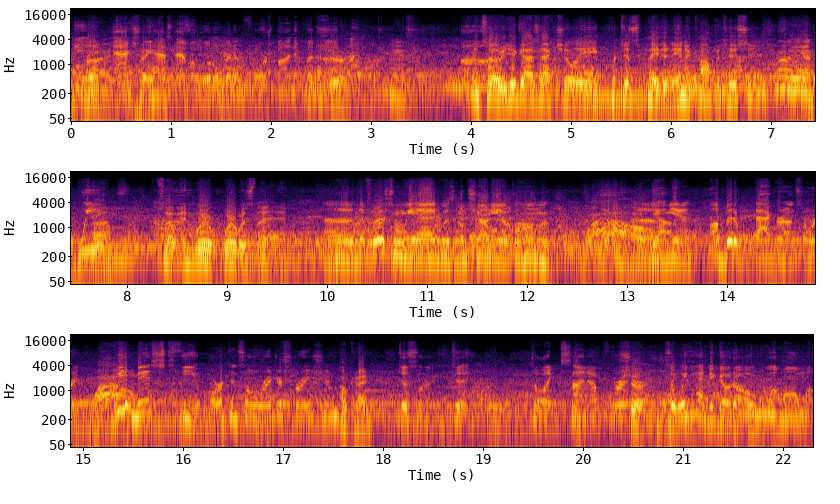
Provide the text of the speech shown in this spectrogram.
It Right. actually has to have a little bit of force behind it. But uh, Sure. and so you guys actually participated in a competition. Oh yeah. We So, and where where was that? Uh, the first one we had was in Shawnee, Oklahoma. Wow. yeah, yeah. a bit of background story. Wow. We missed the Arkansas registration. Okay. Just to, to like sign up for it. Sure. So we had to go to Oklahoma.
